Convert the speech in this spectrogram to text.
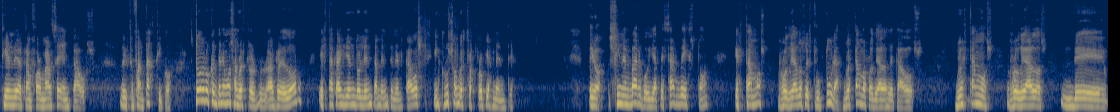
tiende a transformarse en caos. Dice, fantástico. Todo lo que tenemos a nuestro alrededor está cayendo lentamente en el caos, incluso nuestras propias mentes. Pero, sin embargo, y a pesar de esto, estamos rodeados de estructuras, no estamos rodeados de caos, no estamos rodeados de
